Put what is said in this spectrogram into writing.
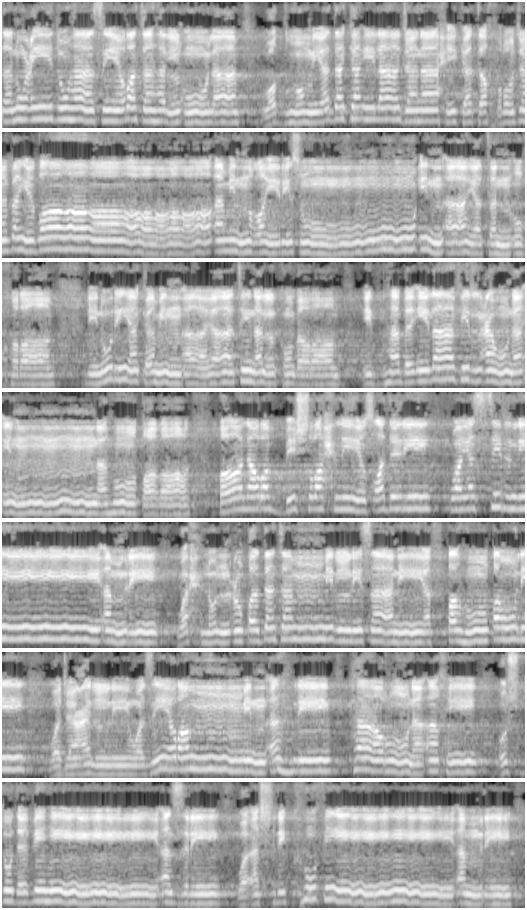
سنعيدها سيرتها الأولى. واضمم يدك إلى جناحك تخرج بيضاء من غير سوء آية أخرى. لنريك من آياتنا الكبرى. اذهب إلى فرعون إنه طغى. قال رب اشرح لي صدري ويسر لي أمري واحلل عقدة من لساني يفقه قولي واجعل لي وزيرا من أهلي هارون أخي أشدد به أزري وأشركه في أمري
